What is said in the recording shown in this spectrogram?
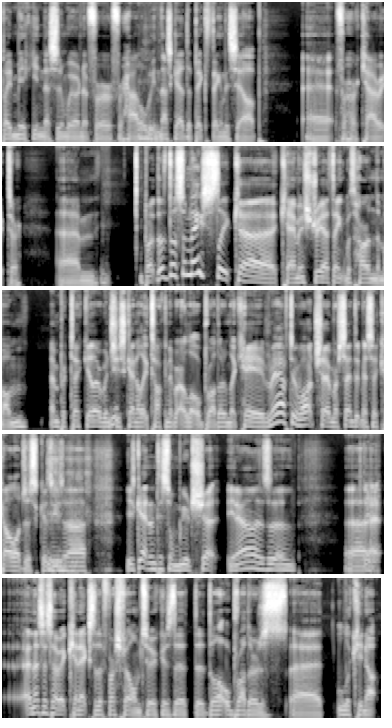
by making this and wearing it for for Halloween. Mhm. That's kind of the big thing they set up uh, for her character. Um, Mhm. but there's, there's some nice like uh, chemistry I think with her and the mum in particular when Yeah. she's kind of like talking about her little brother and like, hey, we may have to watch him or send him to a psychologist because he's uh he's getting into some weird shit, you know. As a uh, Yeah. and this is how it connects to the first film too, because the, the, the little brothers uh, looking up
